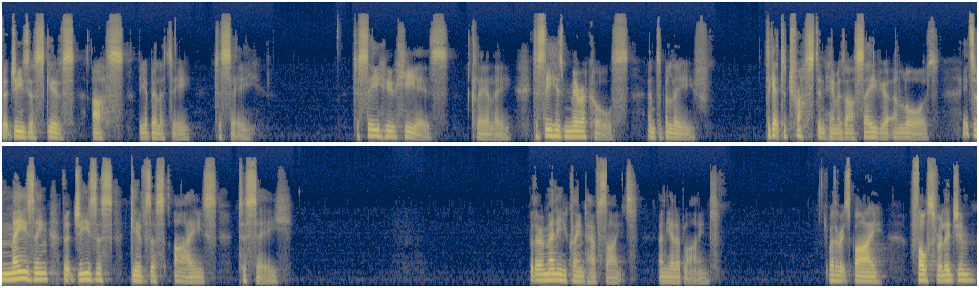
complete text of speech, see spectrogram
that Jesus gives us the ability to see? To see who He is clearly, to see His miracles and to believe, to get to trust in Him as our Savior and Lord. It's amazing that Jesus gives us eyes to see. But there are many who claim to have sight and yet are blind. Whether it's by false religion,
